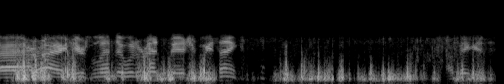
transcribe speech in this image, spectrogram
All right, here's Linda with a redfish. What do you think? How big is it?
